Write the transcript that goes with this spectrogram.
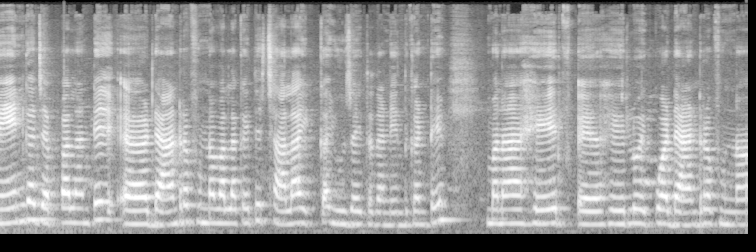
మెయిన్గా చెప్పాలంటే డాండ్రఫ్ ఉన్న వాళ్ళకైతే చాలా ఎక్కువ యూజ్ అవుతుందండి ఎందుకంటే మన హెయిర్ హెయిర్లో ఎక్కువ డాండ్రఫ్ ఉన్నా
